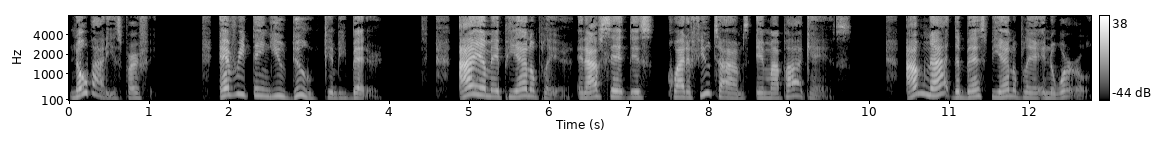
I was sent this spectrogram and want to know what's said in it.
Nobody is perfect. Everything you do can be better. I am a piano player, and I've said this quite a few times in my podcast. I'm not the best piano player in the world.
